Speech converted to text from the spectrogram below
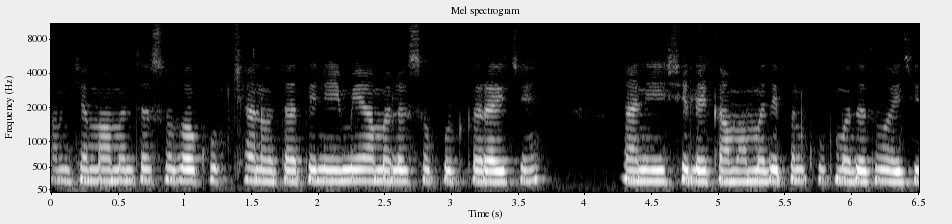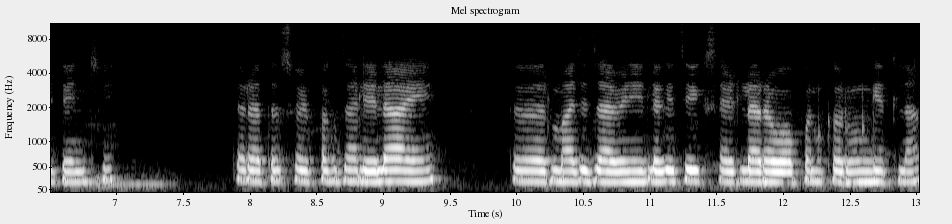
आमच्या मामांचा स्वभाव खूप छान होता. ते नेहमी आम्हाला सपोर्ट करायचे आणि शिलाई कामामध्ये पण खूप मदत व्हायची त्यांची. तर आता स्वयंपाक झालेला आहे. तर माझ्या जावेने लगेच एक साईडला रवा पण करून घेतला.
